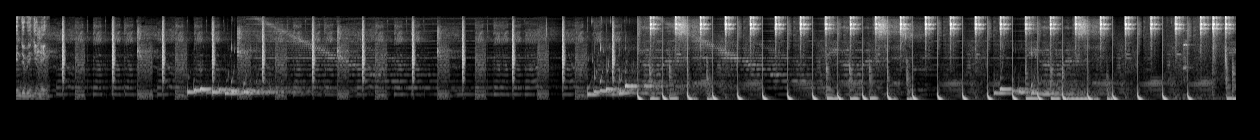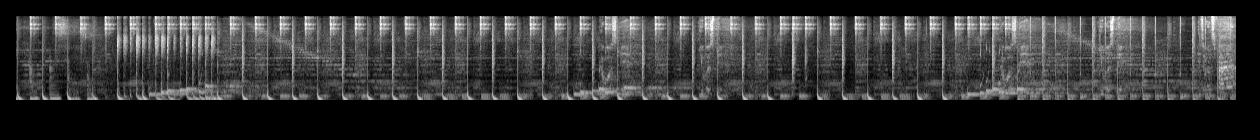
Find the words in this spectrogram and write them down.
in the beginning. was there. You was there. It was fine.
